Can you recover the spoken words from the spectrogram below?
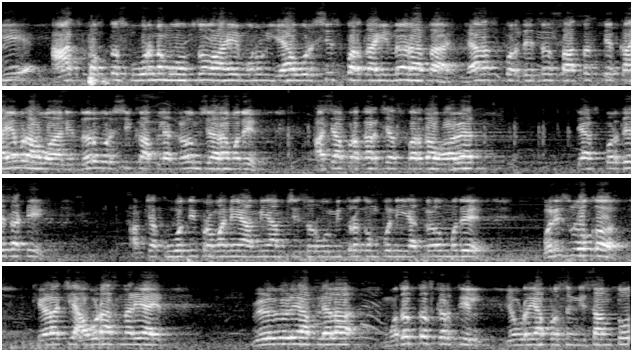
की आज फक्त सुवर्ण महोत्सव आहे म्हणून या वर्षी स्पर्धा ही न राहता या स्पर्धेचं सातत्य कायम राहावं आणि दरवर्षी का आपल्या कळंब शहरामध्ये अशा प्रकारच्या स्पर्धा व्हाव्यात. त्या स्पर्धेसाठी आमच्या कुवतीप्रमाणे आम्ही आमची सर्व मित्र कंपनी या कळंबमध्ये बरीच लोक खेळाची आवड असणारी आहेत. वेळोवेळी आपल्याला मदतच करतील एवढं या प्रसंगी सांगतो.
